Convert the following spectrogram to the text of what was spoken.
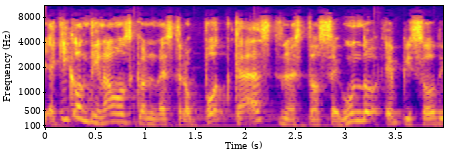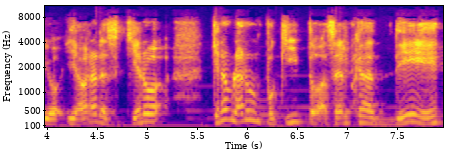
Y aquí continuamos con nuestro podcast, nuestro segundo episodio. Y ahora les quiero, quiero hablar un poquito acerca de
